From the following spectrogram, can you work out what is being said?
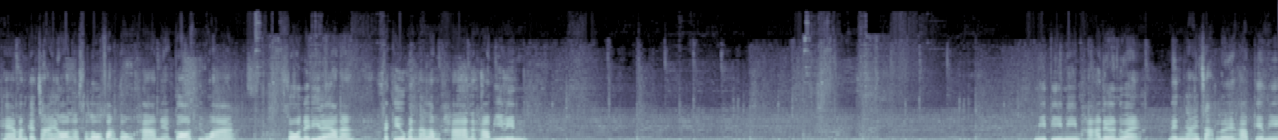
แค่มันกระจายออกแล้วสโลว์ฝั่งตรงข้ามเนี่ยก็ถือว่าโซนได้ดีแล้วนะ สกิลมันน่าลำคาญนะครับอีลินมีตีมีพาเดินด้วย เล่นง่ายจัดเลยครับเกมนี้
